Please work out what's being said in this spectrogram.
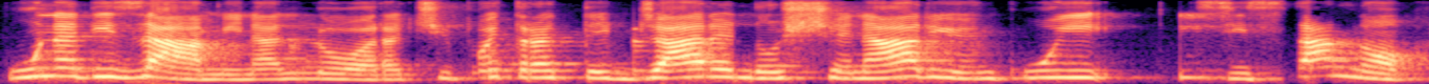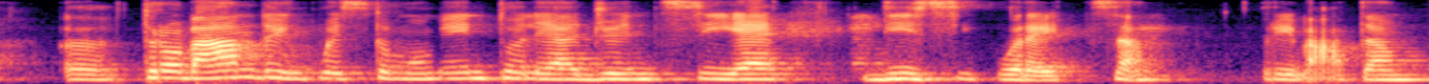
Una disamina, allora, ci puoi tratteggiare lo scenario in cui si stanno eh, trovando in questo momento le agenzie di sicurezza privata?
